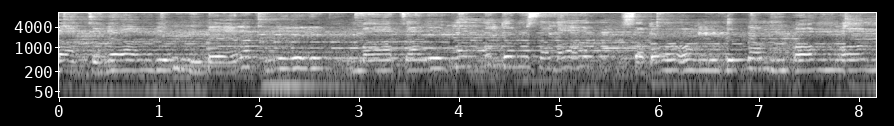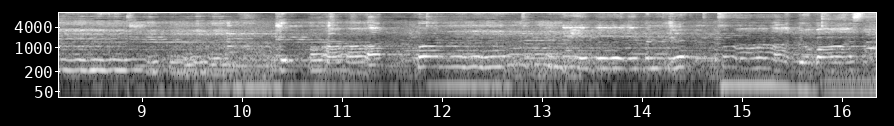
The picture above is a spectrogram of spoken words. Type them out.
รักเจ้ายามยิ้มแต่ละที มาใจพักไว้จนสบัดสบองคือน้ำอมอมคือพอดคนดีมันคือพอดอยู่บ่เศร้า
